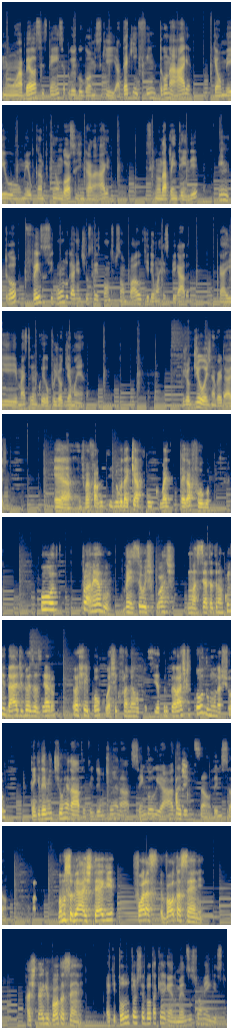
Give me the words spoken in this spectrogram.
Numa bela assistência para o Igor Gomes, que até que enfim entrou na área, que é um meio, um meio campo que não gosta de entrar na área, isso que não dá para entender. Entrou, fez o segundo, garantiu os três pontos para São Paulo, que deu uma respirada para ir mais tranquilo para o jogo de amanhã. O jogo de hoje, na verdade. Né? É, a gente vai falar desse jogo daqui a pouco, vai pegar fogo. O Flamengo venceu o esporte com uma certa tranquilidade, 2 a 0 Eu achei pouco, achei que o Flamengo fosse atropelar, acho que todo mundo achou. Tem que demitir o Renato, tem que demitir o Renato. Sem goleada, demissão, demissão. Vamos subir a hashtag fora, volta Sene. Hashtag volta Sene. É que todo torcedor tá querendo, menos os flamenguistas.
